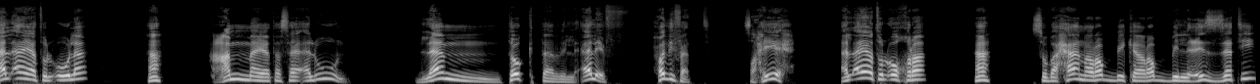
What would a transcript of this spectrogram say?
الآية الأولى ها عما يتساءلون لم تكتب الألف حذفت. صحيح. الآية الأخرى ها سبحان ربك رب العزة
